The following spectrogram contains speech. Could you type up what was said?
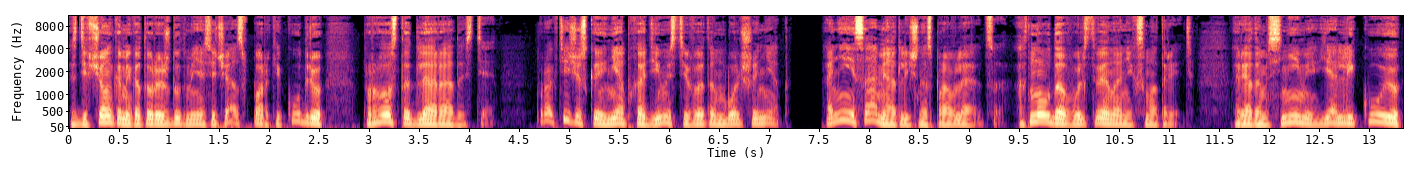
С девчонками, которые ждут меня сейчас в парке Кудрю, просто для радости. Практической необходимости в этом больше нет. Они и сами отлично справляются. Одно удовольствие на них смотреть. Рядом с ними я ликую,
